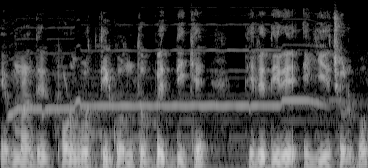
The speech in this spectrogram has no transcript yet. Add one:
আমাদের পরবর্তী গন্তব্যের দিকে ধীরে ধীরে এগিয়ে চলবো।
